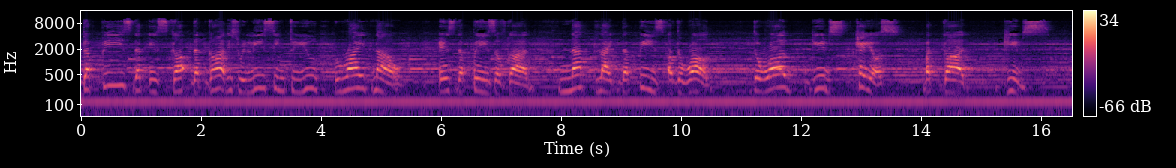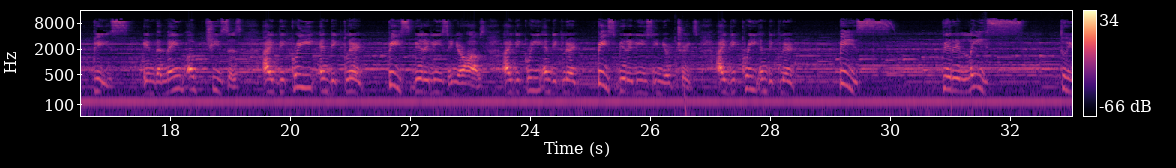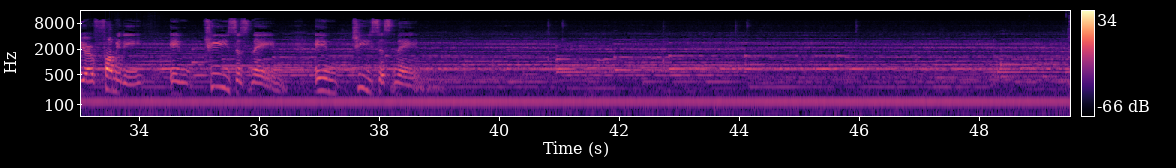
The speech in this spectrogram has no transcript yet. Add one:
The peace that is God, that God is releasing to you right now is the peace of God, not like the peace of the world. The world gives chaos, but God gives peace. In the name of Jesus, I decree and declare peace be released in your house. I decree and declare peace be released in your church. I decree and declare peace be released to your family in Jesus' name. In Jesus' name.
